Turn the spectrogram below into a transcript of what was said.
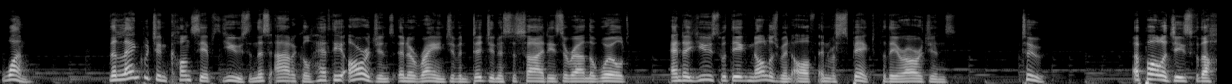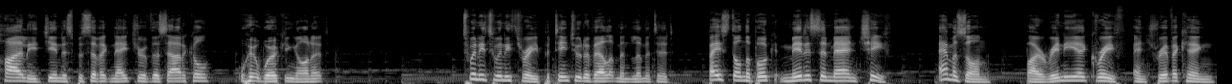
1. The language and concepts used in this article have their origins in a range of indigenous societies around the world and are used with the acknowledgement of and respect for their origins. 2. Apologies for the highly gender specific nature of this article, we're working on it. 2023 Potential Development Limited, based on the book Medicine Man Chief, Amazon, by Renia Grief and Trevor King.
